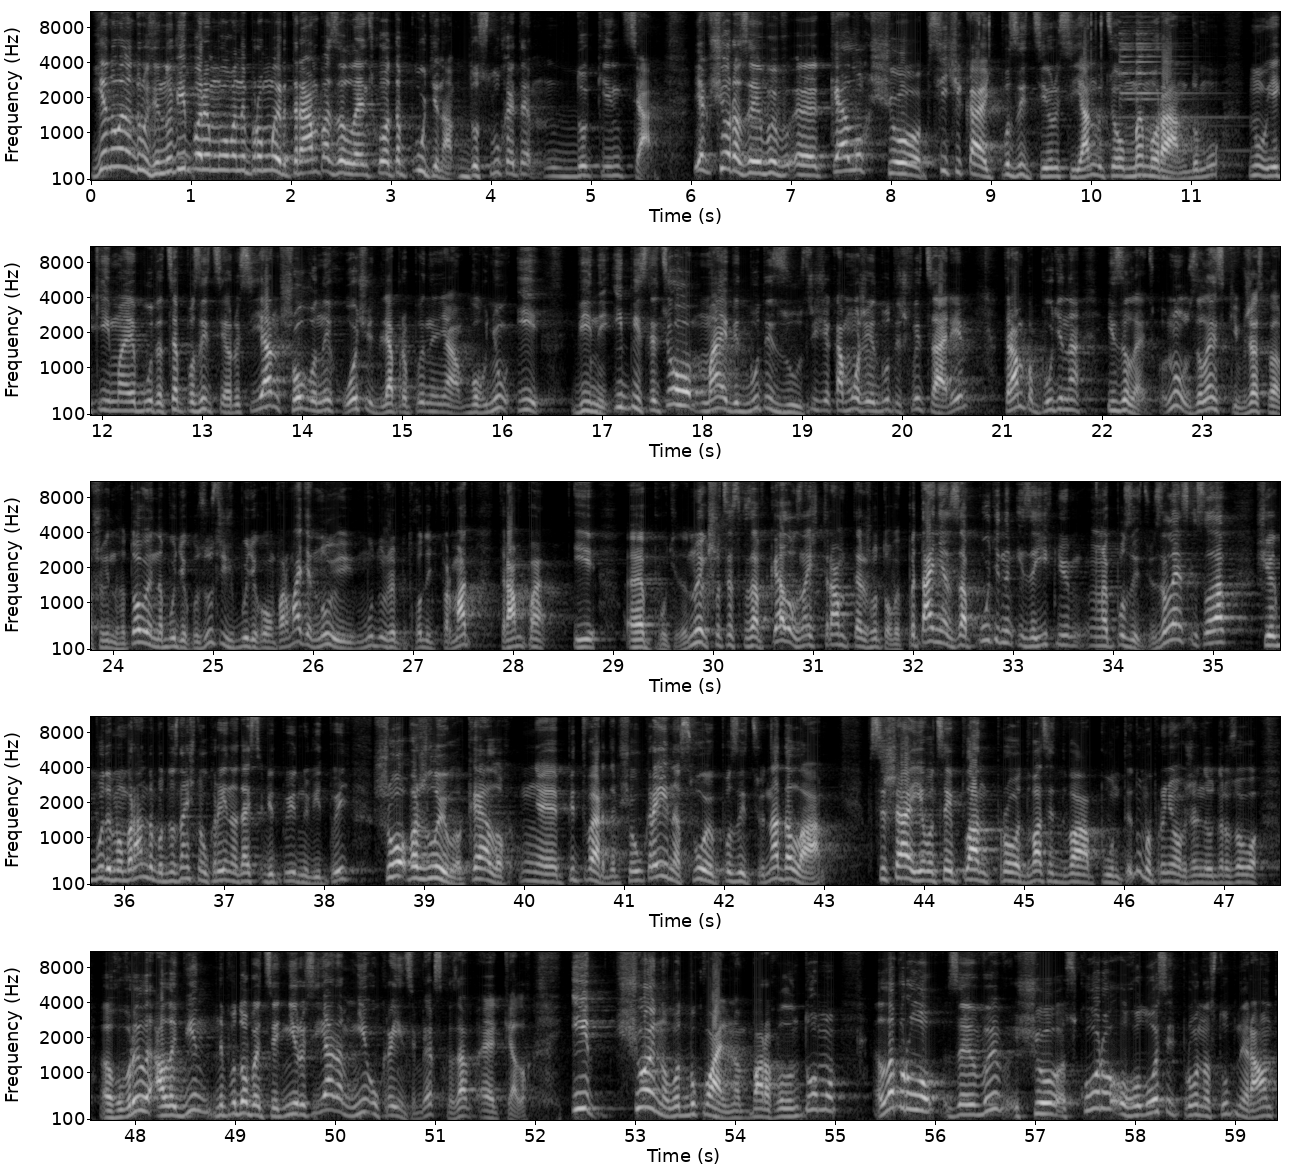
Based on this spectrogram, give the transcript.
Є новини, друзі. Нові перемовини про мир Трампа, Зеленського та Путіна. Дослухайте до кінця. Як вчора заявив е, Келох, що всі чекають позиції росіян у цього меморандуму. Ну який має бути це позиція росіян, що вони хочуть для припинення вогню і війни. І після цього має відбутись зустріч, яка може відбути в Швейцарії Трампа, Путіна і Зеленського. Ну Зеленський вже сказав, що він готовий на будь-яку зустріч в будь-якому форматі. Ну і йому дуже підходить формат Трампа і е, Путіна. Ну, якщо це сказав Келлог, значить Трамп теж готовий. Питання за Путіним і за їхньою м, позицією. Зеленський сказав, що як буде меморандум, однозначно Україна дасть відповідну відповідь. Що важливо, Келлог е, підтвердив, що Україна свою позицію надала. В США є оцей план про 22 пункти. Ну, ми про нього вже неодноразово е, говорили, але він не подобається ні росіянам, ні українцям, як сказав Келох. Келлог. І щойно, от буквально пару хвилин тому, Лавров заявив, що скоро оголосять про наступний раунд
